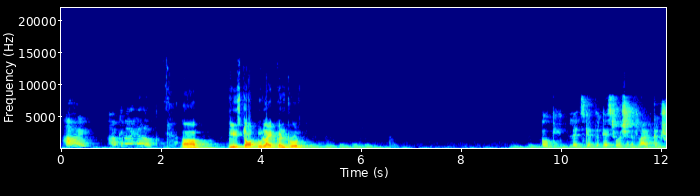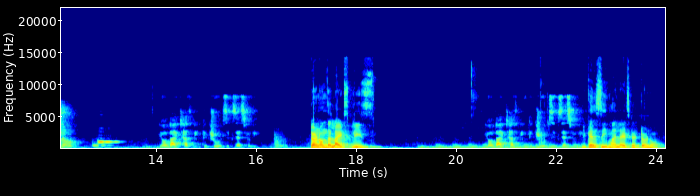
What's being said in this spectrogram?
Hi, how can I help? Uh, please talk to light control. Okay, let's get the test version of light control. Your light has been controlled successfully. Turn on the lights please. Your light has been controlled successfully. You can see my lights get turned on.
